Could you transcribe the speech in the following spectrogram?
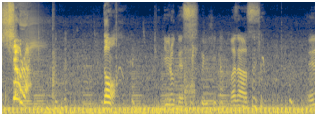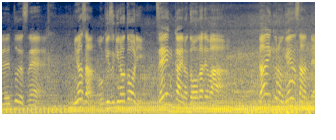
シュラどうも。ヒビロックです。おはようございます。えー、っとですね。皆さんお気づきの通り前回の動画では大工の源さんで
